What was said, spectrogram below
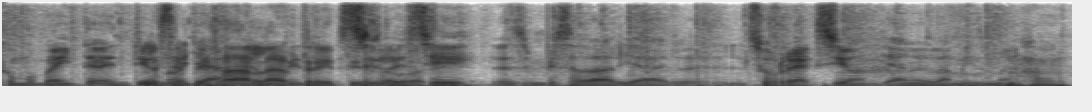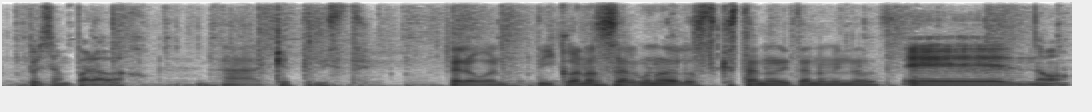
como 20, 21, Les empieza ya a dar la artritis Sí, les empieza a dar ya el- su reacción ya no es la misma, Ajá. empiezan para abajo. Ah, qué triste. Pero bueno, ¿y conoces alguno de los que están ahorita nominados? Eh, no,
